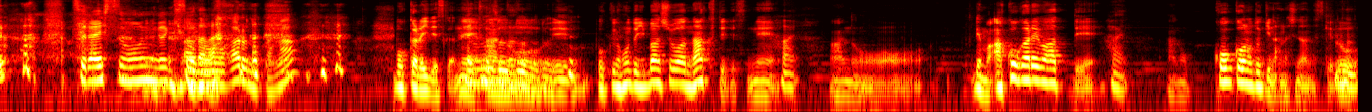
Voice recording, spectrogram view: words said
辛い質問が来そうだな。あるのかな？僕からいいですかね？えー僕の本当居場所はなくてですね、はい。あのーでも憧れはあって、はい。あの、高校の時の話なんですけど、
